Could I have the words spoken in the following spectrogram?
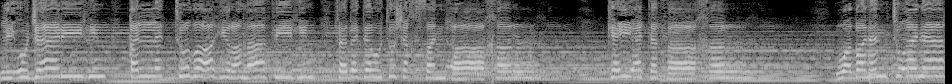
لأجاريهم قلدت ظاهر ما فيهم فبدوت شخصا آخر كي أتفاخر. وظننت أنا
